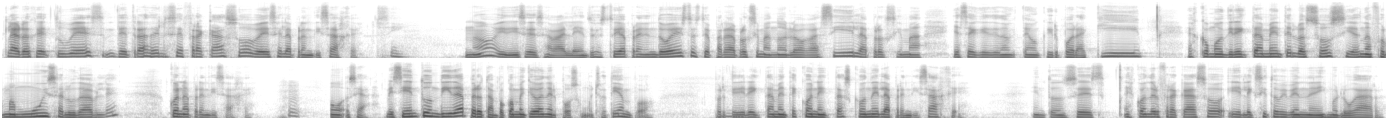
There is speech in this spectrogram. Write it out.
Claro, es que tú ves detrás de ese fracaso, ves el aprendizaje. Sí. ¿no? Y dices, ah, vale, entonces estoy aprendiendo esto, estoy, para la próxima no lo haga así, la próxima ya sé que tengo, tengo que ir por aquí. Es como directamente lo asocias de una forma muy saludable con aprendizaje. Hmm. O, o sea, me siento hundida, pero tampoco me quedo en el pozo mucho tiempo, porque directamente conectas con el aprendizaje. Entonces, es cuando el fracaso y el éxito viven en el mismo lugar,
